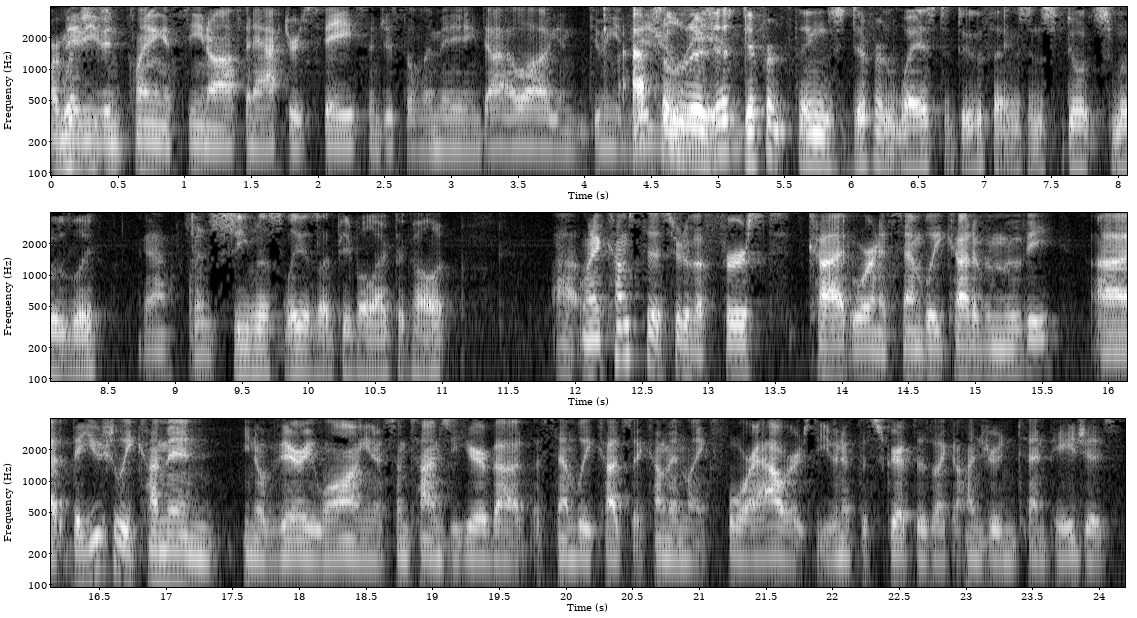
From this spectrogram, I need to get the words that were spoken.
or maybe Which even playing a scene off an actor's face and just eliminating dialogue and doing it. Absolutely, there's just different things, different ways to do things, and do it smoothly. Yeah, and seamlessly, as people like to call it. Uh, when it comes to sort of a first cut or an assembly cut of a movie, uh, they usually come in, you know, very long. You know, sometimes you hear about assembly cuts that come in like four hours, even if the script is like 110 pages.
